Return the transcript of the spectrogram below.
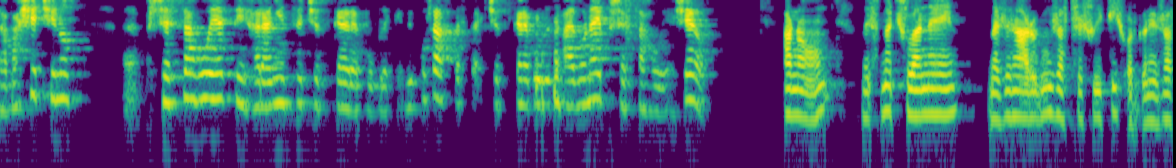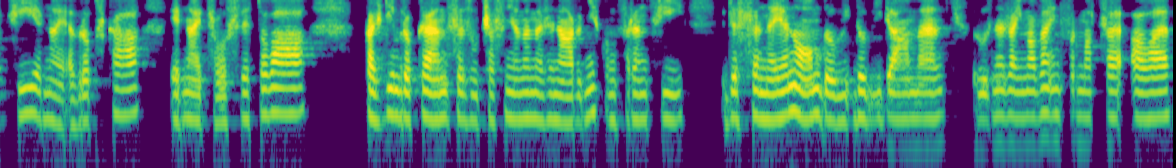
Ta vaše činnost eh, přesahuje ty hranice České republiky. Vy pořád jste v té České republice, ale ona je přesahuje, že jo? Ano, my jsme členy mezinárodních zastřešujících organizací. Jedna je evropská, jedna je celosvětová. Každým rokem se zúčastňujeme mezinárodních konferencí, kde se nejenom dovídáme různé zajímavé informace, ale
